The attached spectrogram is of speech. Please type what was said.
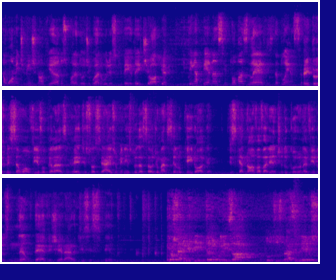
É um homem de 29 anos, morador de Guarulhos, que veio da Etiópia tem apenas sintomas leves da doença. Em transmissão ao vivo pelas redes sociais, o ministro da Saúde, Marcelo Queiroga, diz que a nova variante do coronavírus não deve gerar desespero. Gostaria de tranquilizar todos os brasileiros,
